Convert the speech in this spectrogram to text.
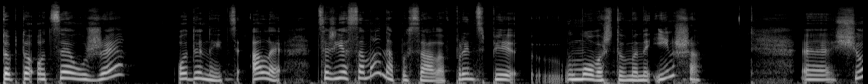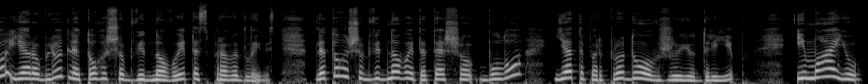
Тобто, оце уже одиниця. Але це ж я сама написала, в принципі, умова ж то в мене інша. Е, що я роблю для того, щоб відновити справедливість? Для того, щоб відновити те, що було, я тепер продовжую дріб і маю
